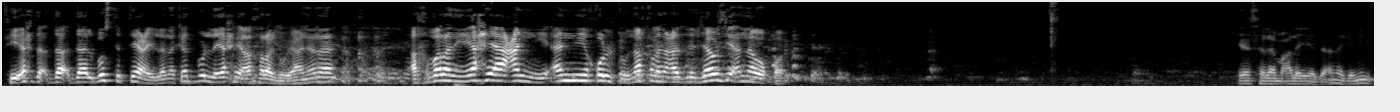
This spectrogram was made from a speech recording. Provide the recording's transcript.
في إحدى ده, ده البوست بتاعي اللي أنا كاتبه اللي يحيى أخرجه. يعني أنا أخبرني يحيى عني أني قلت نقلا عن ابن الجوزي أنه قال. يا سلام علي ده أنا جميل.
